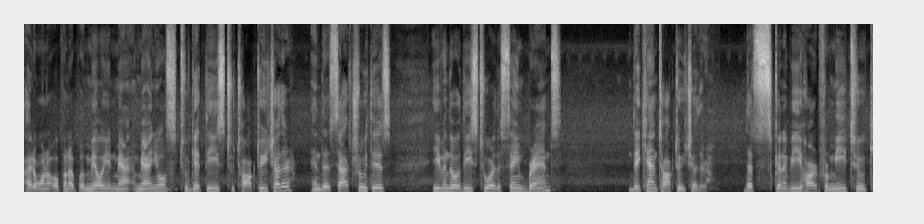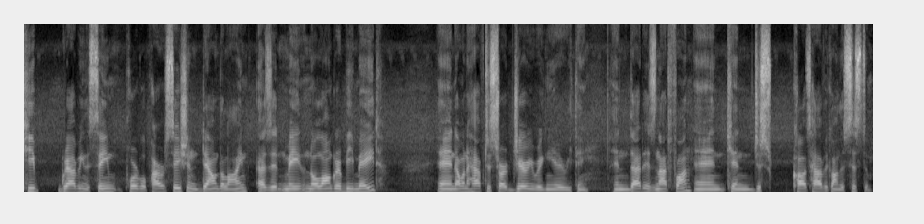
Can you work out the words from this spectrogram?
I don't want to open up a million ma manuals to get these to talk to each other. And the sad truth is, even though these two are the same brands, they can't talk to each other. That's going to be hard for me to keep grabbing the same portable power station down the line as it may no longer be made. And I'm going to have to start jerry-rigging everything. And that is not fun and can just cause havoc on the system.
